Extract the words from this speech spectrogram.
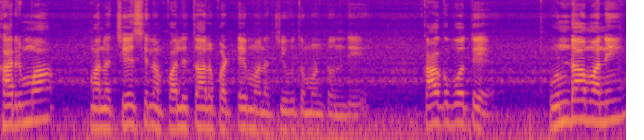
కర్మ మన చేసిన ఫలితాలు పట్టే మన జీవితం ఉంటుంది. కాకపోతే ఉండామని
